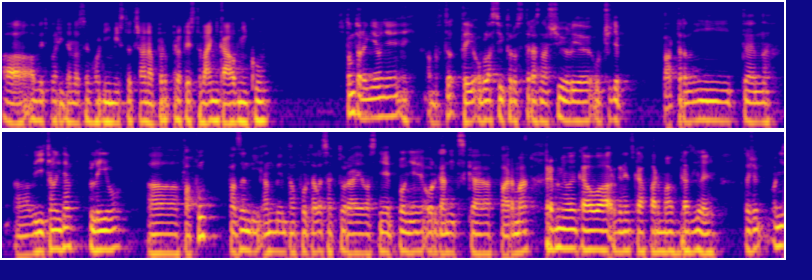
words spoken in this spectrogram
a, vytvoří tam zase vhodné místo třeba na pro, pro. V tomto regioně, alebo v té oblasti, kterou jste teraz naštívili, je určitě patrný ten viditeľný ten vplyv FAFu, Fazendy Ambiental Fortaleza, ktorá je vlastne plne organická farma. První kávová organická farma v Brazílii. Takže oni,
